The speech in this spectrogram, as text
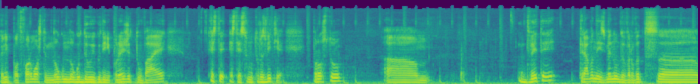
нали, платформа още много, много дълги години, понеже това е есте, естественото развитие. Просто а, двете трябва неизменно да върват а,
